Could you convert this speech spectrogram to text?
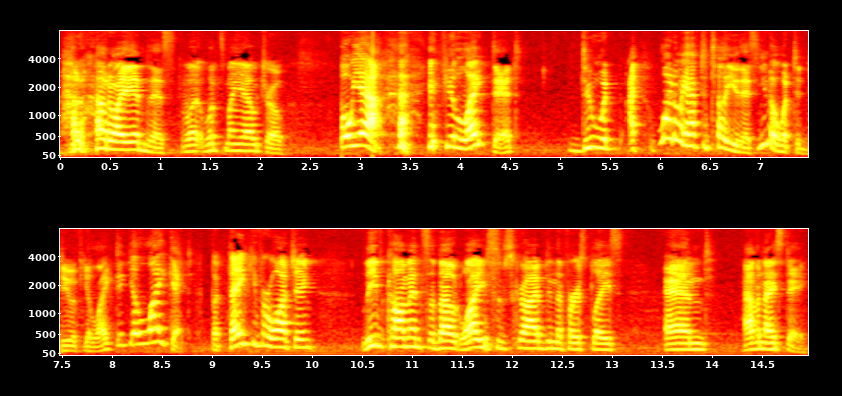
how, do, how do I end this? What, what's my outro? Oh yeah, if you liked it, do what, I, why do I have to tell you this? You know what to do if you liked it, you like it. But thank you for watching. Leave comments about why you subscribed in the first place, and have a nice day.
